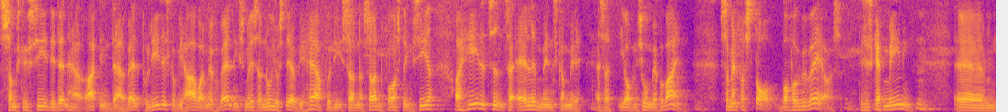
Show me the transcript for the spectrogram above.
som skal sige, at det er den her retning, der er valgt politisk, og vi har arbejdet med forvaltningsmæssigt, og nu justerer vi her, fordi sådan og sådan forskningen siger, og hele tiden tager alle mennesker med, altså i organisationen med på vejen. Så man forstår, hvorfor vi bevæger os. Det skal skabe mening, øh,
